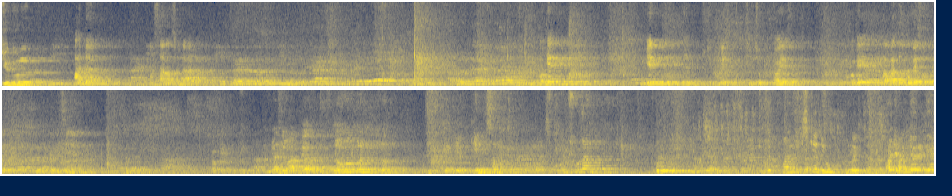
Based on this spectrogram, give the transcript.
judul ada, masalah sudah ada. Oke? Mungkin ya? Oh iya. Oke, Bapak tunggu besok revisinya. Oke. Terima kasih Pak. Ya. Yang. Kayak gini sama sponsor lagi. Panik sekali. Ya.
